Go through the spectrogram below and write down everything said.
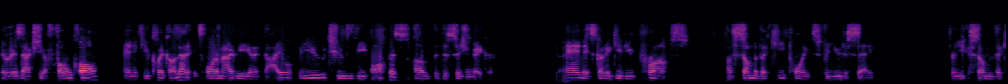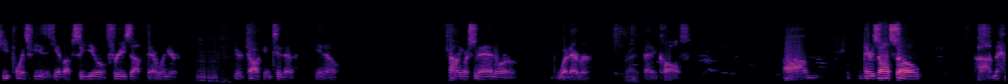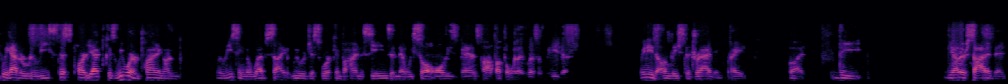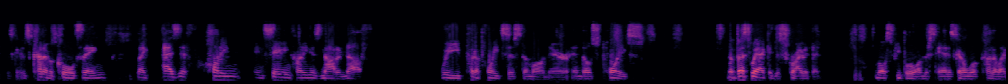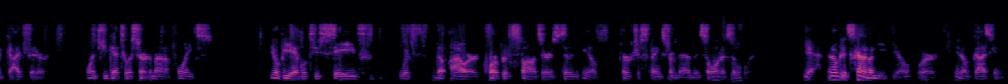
there is actually a phone call. And if you click on that, it's automatically going to dial you to the office of the decision maker. Okay. And it's going to give you prompts of some of the key points for you to say, for you, some of the key points for you to give up. So you don't freeze up there when you're, mm-hmm. you're talking to the, you know, congressman or whatever right. that it calls. Um, there's also um, we haven't released this part yet because we weren't planning on releasing the website. We were just working behind the scenes, and then we saw all these bands pop up, and we're like, "Listen, we need to, we need to unleash the dragon, right?" But the the other side of it is, is kind of a cool thing, like as if hunting and saving hunting is not enough. We put a point system on there, and those points. The best way I could describe it that most people understand is going to work kind of like GuideFitter once you get to a certain amount of points you'll be able to save with the, our corporate sponsors to you know purchase things from them and so on and cool. so forth. Yeah it's kind of a neat deal where you know guys can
